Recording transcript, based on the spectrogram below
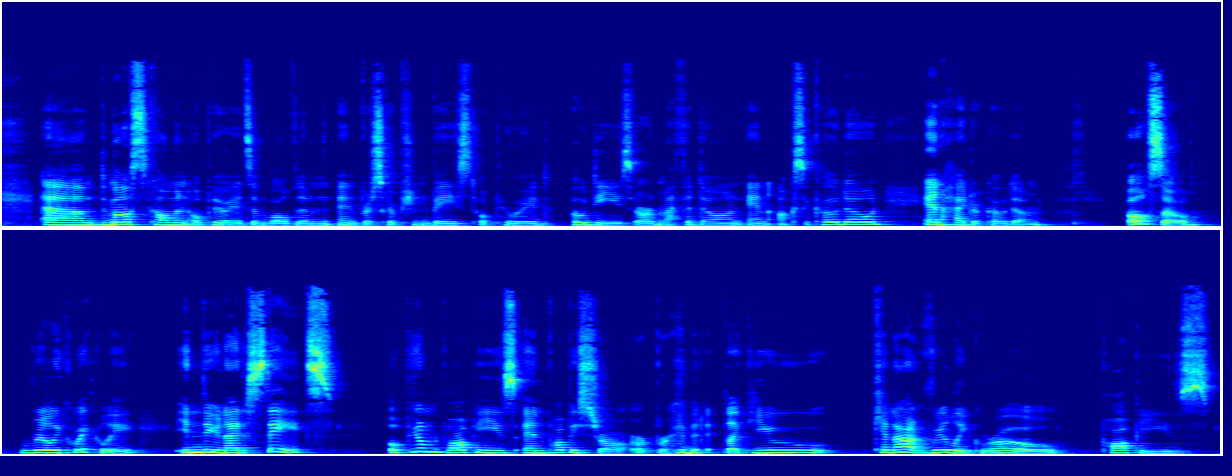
um, the most common opioids involved in, in prescription based opioid ODs are methadone and oxycodone and hydrocodone. Also, really quickly, in the United States, opium poppies and poppy straw are prohibited. Like, you cannot really grow poppies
